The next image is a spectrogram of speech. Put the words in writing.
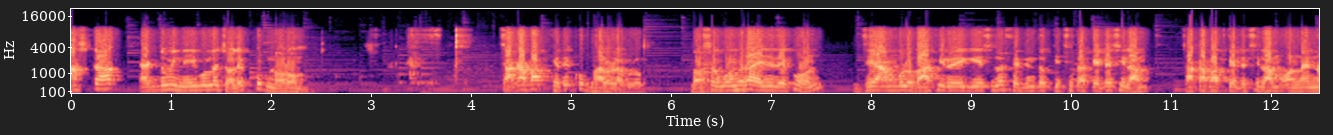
আঁশটা একদমই নেই বললে চলে, খুব নরম। চাকাপাত খেতে খুব ভালো লাগল। দর্শক বন্ধুরা, এই যে দেখুন, যে আমগুলো বাকি রয়ে গিয়েছিল, সেদিন তো কিছুটা কেটেছিলাম। চাকাপাত কেটেছিলাম, অন্যান্য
